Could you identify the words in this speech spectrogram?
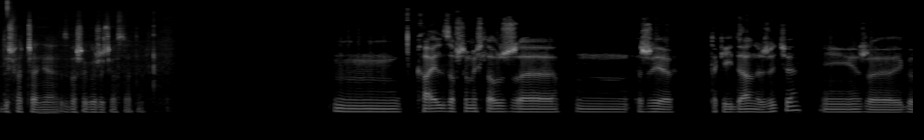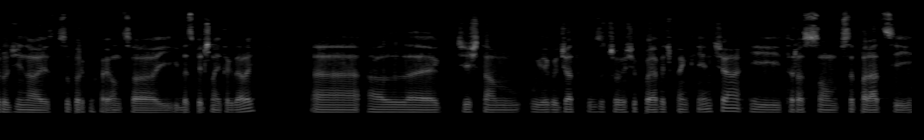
doświadczenie z waszego życia ostatnio? Mm, Kyle zawsze myślał, że mm, żyje takie idealne życie i że jego rodzina jest super kochająca i bezpieczna i tak dalej. E, ale gdzieś tam u jego dziadków zaczęły się pojawiać pęknięcia i teraz są w separacji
